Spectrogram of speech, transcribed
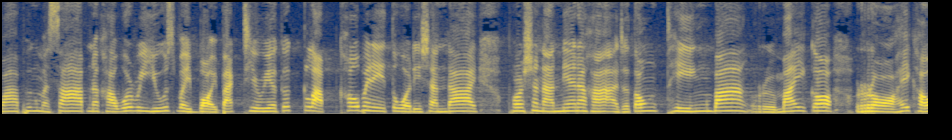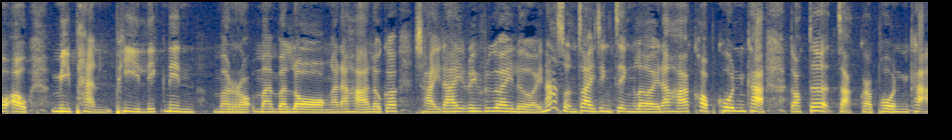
ว่าเพิ่งมาทราบนะคะ ว่า reuse บ่อยๆแบคทีเรียก็กลับเข้าไปในตัวดิฉันได้ เพราะฉะนั้นเนี่ยนะคะอาจจะต้องทิ้งบ้างหรือไม่ก็รอให้เขาเอามีแผ่นพีลิกนินมามามาลองนะคะ แล้วก็ใช้ได้เรื่อยๆเลย น่าสนใจจริง ๆ เลยนะคะ ขอบคุณค่ะ ดรจักรพลค่ะ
